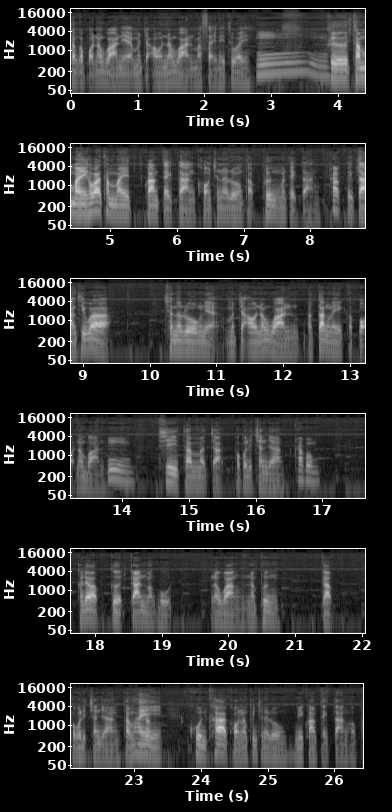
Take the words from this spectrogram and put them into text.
ทำกระป๋อน้ำหวานเนี่ยมันจะเอาน้ำหวานมาใส่ในถ้วยอืมคือทำไมเขาว่าทำไมความแตกต่างของชนโรงกับพึ่งมันแตกต่าง ครับ แตกต่างที่ว่าชนโรงเนี่ยมันจะเอาน้ำหวานมาตั้งในกระเป๋อน้ำหวานอืมที่ทำมาจากพระโพธิชันยางครับผมเขาเรียกว่าเกิดการหมักบูดระหว่างน้ำผึ้งกับพระโพธิชันยางทำให้ คุณค่าของน้ำผึ้งชนโรงมีความแตกต่างออกไป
